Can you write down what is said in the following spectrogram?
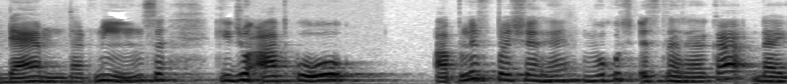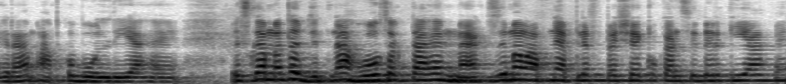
dam that means कि जो आपको अपलिफ्ट प्रेशर है, वो कुछ इस तरह का डायग्राम आपको बोल दिया है। इसका मतलब जितना हो सकता है मैक्सिमम आपने अपलिफ्ट प्रेशर को कंसिडर किया है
